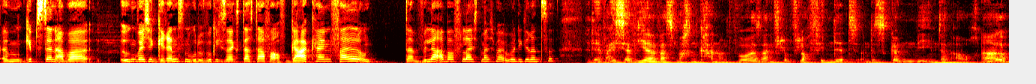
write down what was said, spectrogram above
Ähm, Gibt es denn aber irgendwelche Grenzen, wo du wirklich sagst, das darf er auf gar keinen Fall und da will er aber vielleicht manchmal über die Grenze? Der weiß ja, wie er was machen kann und wo er sein Schlupfloch findet. Und das gönnen wir ihm dann auch. Ne? Also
